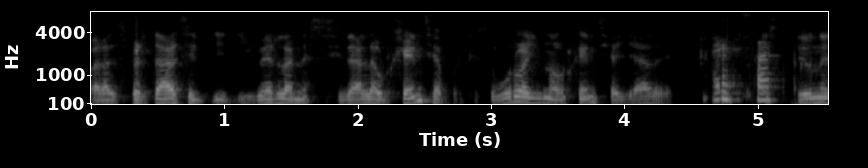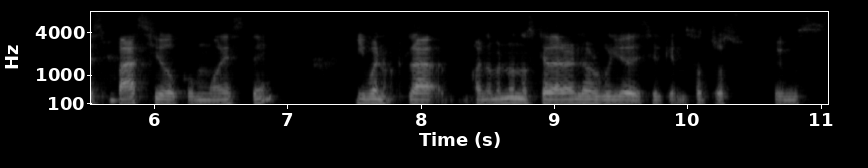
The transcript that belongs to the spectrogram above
para despertarse y, ver la necesidad, la urgencia, porque seguro hay una urgencia ya de, de un espacio como este. Y bueno, la, cuando menos nos quedará el orgullo de decir que nosotros fuimos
